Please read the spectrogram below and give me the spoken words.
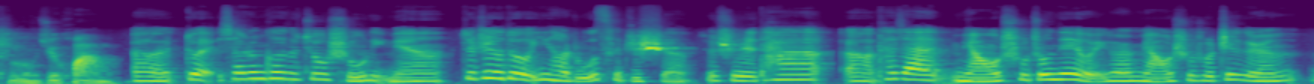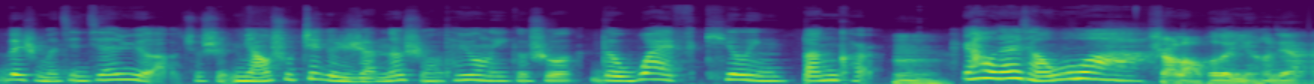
是某句话吗？呃，对，《肖申克的救赎》里面，就这个对我印象如此之深，就是他，呃，他在描述中间有一个人描述说这个人为什么进监狱了，就是描述这个人的时候，他用了一个说 the wife killing banker，嗯，然后我当时想，哇，杀老婆的银行家。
